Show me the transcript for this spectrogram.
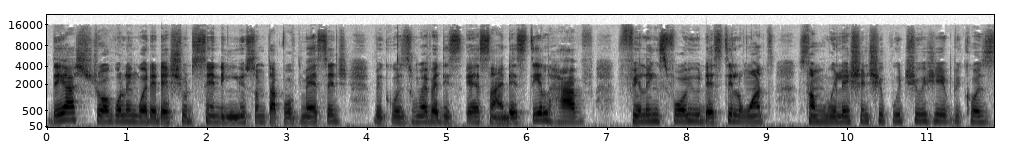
They are struggling whether they should sending you some type of message because whomever this air sign, they still have feelings for you they still want some relationship with you here because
